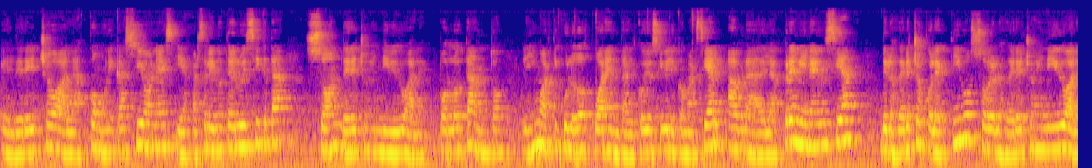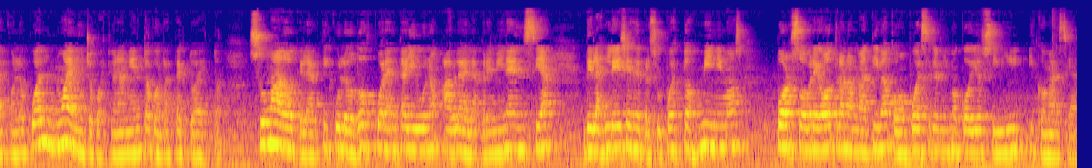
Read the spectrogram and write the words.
el derecho a las comunicaciones y a ejercer la industria luisita son derechos individuales. Por lo tanto, el mismo artículo 240 del Código Civil y Comercial habla de la preeminencia de los derechos colectivos sobre los derechos individuales, con lo cual no hay mucho cuestionamiento con respecto a esto. Sumado que el artículo 241 habla de la preeminencia de las leyes de presupuestos mínimos por sobre otra normativa como puede ser el mismo Código Civil y Comercial.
